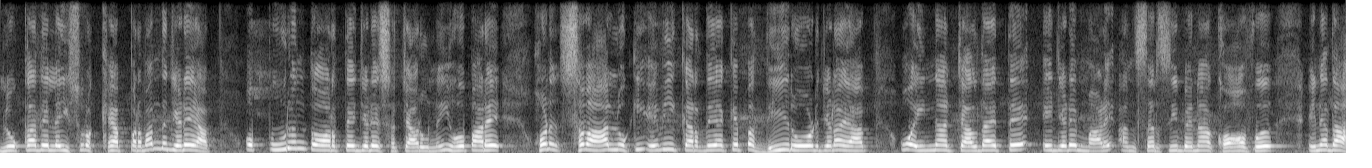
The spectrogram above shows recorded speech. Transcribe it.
ਲੋਕਾਂ ਦੇ ਲਈ ਸੁਰੱਖਿਆ ਪ੍ਰਬੰਧ ਜਿਹੜੇ ਆ ਉਹ ਪੂਰਨ ਤੌਰ ਤੇ ਜਿਹੜੇ ਸੁਚਾਰੂ ਨਹੀਂ ਹੋ ਪਾ ਰਹੇ। ਹੁਣ ਸਵਾਲ ਲੋਕੀ ਇਹ ਵੀ ਕਰਦੇ ਆ ਕਿ ਭੱਦੀ ਰੋਡ ਜਿਹੜਾ ਆ, ਉਹ ਇੰਨਾ ਚੱਲਦਾ ਹੈ ਤੇ ਇਹ ਜਿਹੜੇ ਮਾੜੇ ਅਨਸਰ ਸੀ ਬਿਨਾਂ ਖੌਫ, ਇਹਨਾਂ ਦਾ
